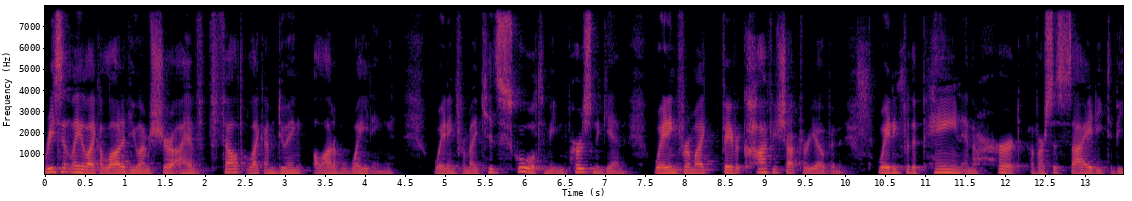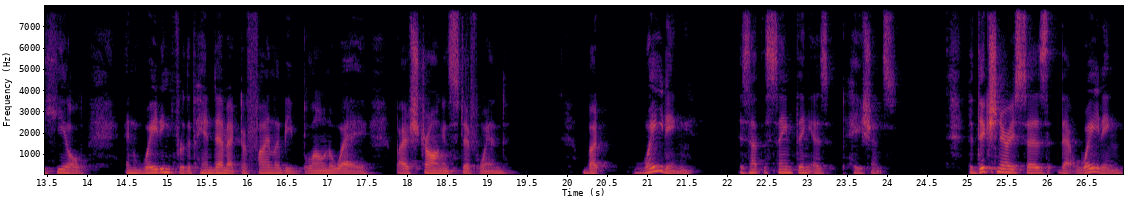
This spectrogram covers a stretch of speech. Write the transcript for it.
Recently, like a lot of you, I'm sure I have felt like I'm doing a lot of waiting waiting for my kids' school to meet in person again, waiting for my favorite coffee shop to reopen, waiting for the pain and the hurt of our society to be healed, and waiting for the pandemic to finally be blown away by a strong and stiff wind. But waiting is not the same thing as patience. The dictionary says that waiting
